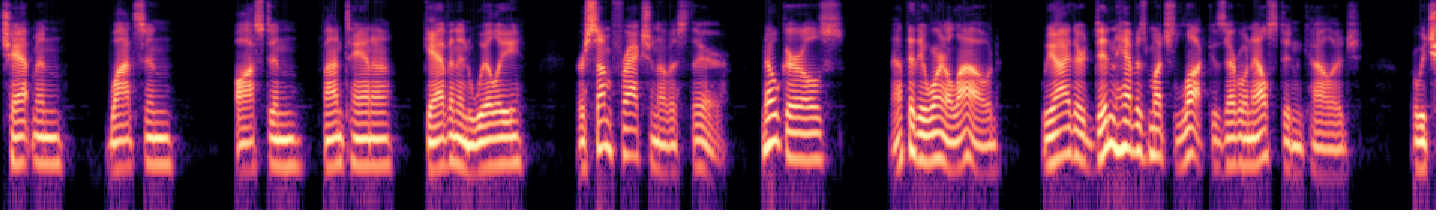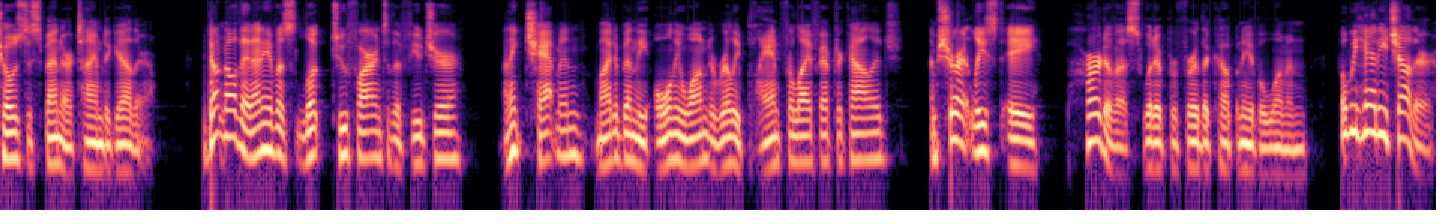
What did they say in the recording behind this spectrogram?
Chapman, Watson, Austin, Fontana, Gavin and Willie, or some fraction of us there. No girls, not that they weren't allowed, we either didn't have as much luck as everyone else did in college, or we chose to spend our time together. I don't know that any of us looked too far into the future. I think Chapman might have been the only one to really plan for life after college. I'm sure at least a part of us would have preferred the company of a woman, but we had each other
